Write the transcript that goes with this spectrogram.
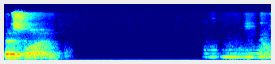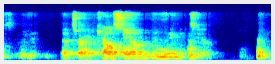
this one. That's right, calcium and magnesium. I'm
